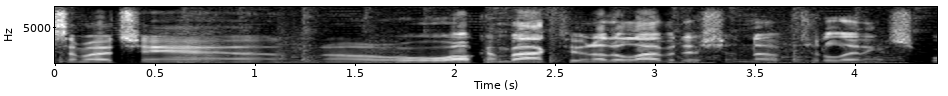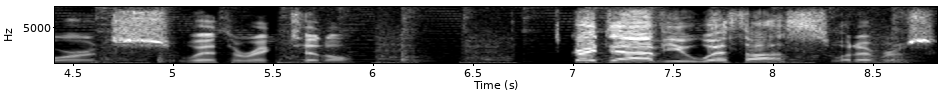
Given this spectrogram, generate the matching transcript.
So much, and uh, welcome back to another live edition of Titillating Sports with Rick Tittle. It's great to have you with us, whatever's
